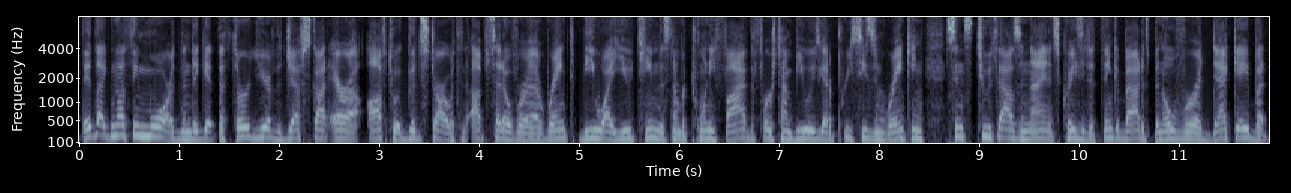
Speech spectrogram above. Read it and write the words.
They'd like nothing more than to get the third year of the Jeff Scott era off to a good start with an upset over a ranked BYU team that's number 25. The first time BYU's got a preseason ranking since 2009. It's crazy to think about. It's been over a decade, but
